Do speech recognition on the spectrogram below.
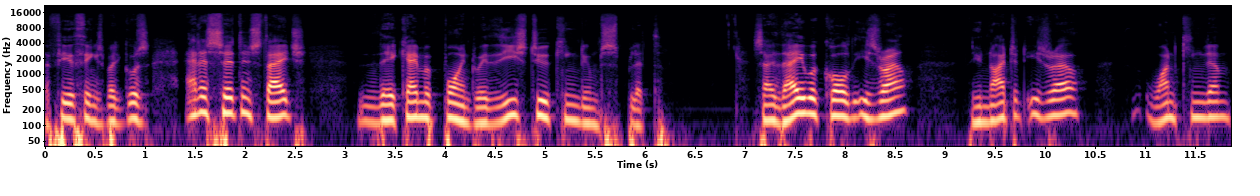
a few things, but because at a certain stage there came a point where these two kingdoms split. So they were called Israel, united Israel, one kingdom,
